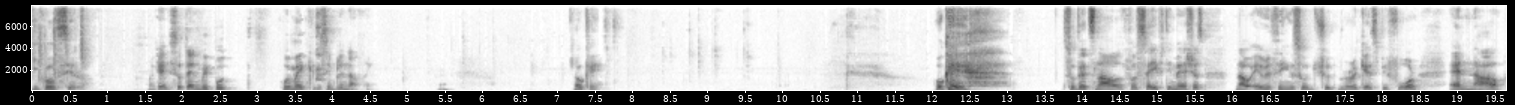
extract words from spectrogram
equals zero. Okay, so then we put we make simply nothing. Okay. Okay, so that's now for safety measures. Now everything should, should work as before. And now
